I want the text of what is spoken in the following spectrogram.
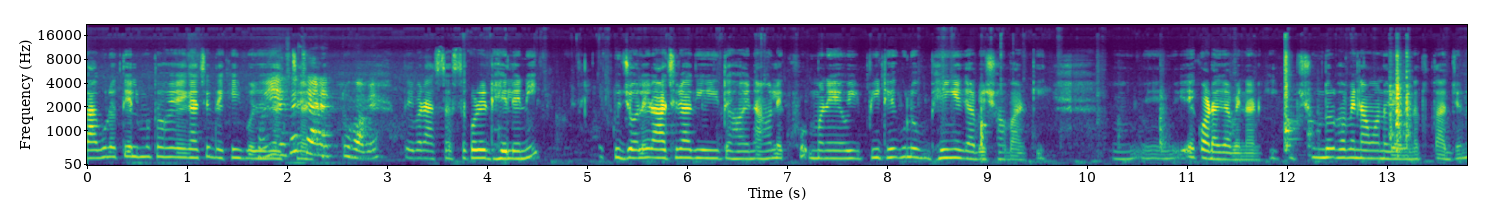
গাগুলো তেল মতো হয়ে গেছে দেখেই বোঝা যাচ্ছে আর। একটু হবে। তো এবার আস্তে আস্তে করে ঢেলে নিই। একটু জলের আঁচড়া দিয়ে দিতে হয় না হলে মানে ওই পিঠেগুলো ভেঙে যাবে সব আর কি। এ করা যাবে না আর কি। খুব সুন্দরভাবে নামানো যাবে না তো তার জন্য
